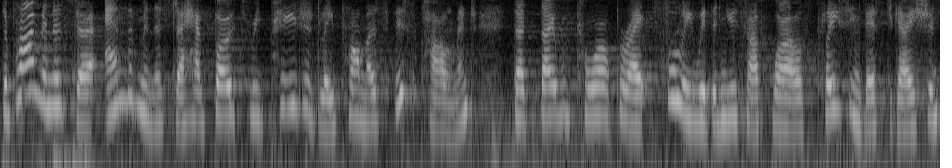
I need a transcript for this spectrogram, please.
The Prime Minister and the Minister have both repeatedly promised this parliament that they would cooperate fully with the New South Wales police investigation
